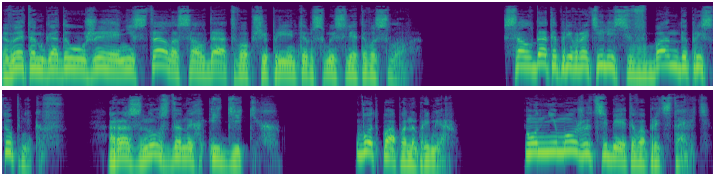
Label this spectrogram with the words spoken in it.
в этом году уже не стало солдат в общепринятом смысле этого слова. Солдаты превратились в банды преступников, разнузданных и диких. Вот папа, например. Он не может себе этого представить.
